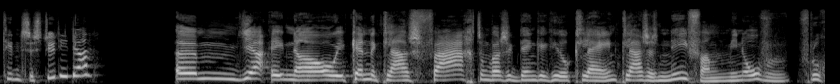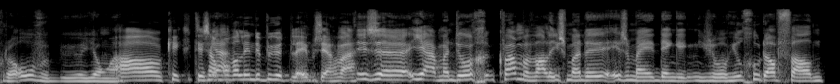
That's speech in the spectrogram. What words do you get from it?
tijdens de studie dan? Ehm, ja, ik, nou, ik kende Klaas vaag. Toen was ik denk ik heel klein. Klaas is neef van mijn over, vroegere overbuurjongen. Oh, kijk, het is Ja. allemaal wel in de buurt bleven, zeg maar. Het is, eh, ja, maar door kwam er wel iets. Maar er is mij denk ik niet zo heel goed opvallen.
